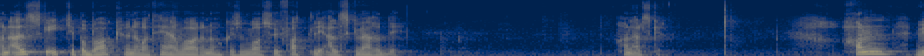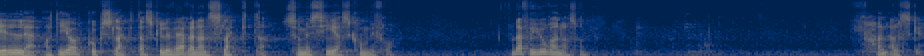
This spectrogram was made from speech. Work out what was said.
Han elsker ikke på bakgrunn av at her var det noe som var så ufattelig elskverdig. Han elsker. Han ville at Jakobs slekta skulle være den slekta som Messias kom ifra. Og Derfor gjorde han det sånn. Han elsker.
